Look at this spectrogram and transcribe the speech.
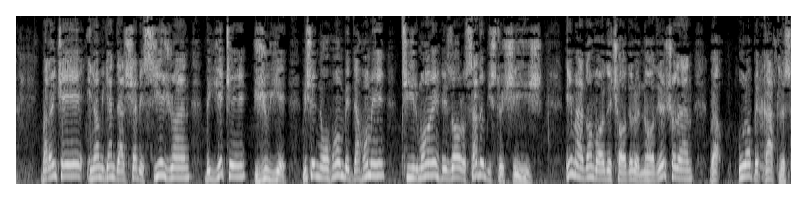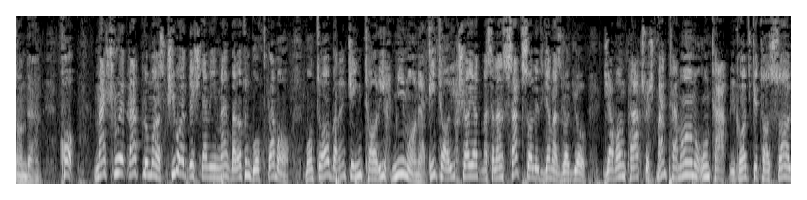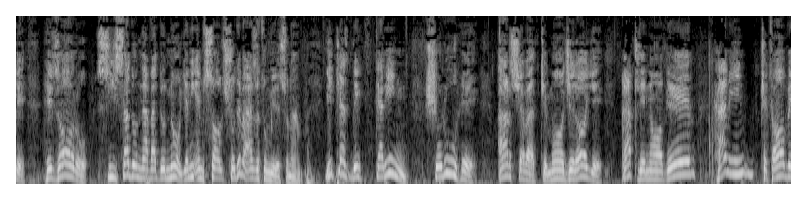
برای اینکه اینا میگن در شب سی جوان به یک ژوئیه. میشه نهم به دهم تیر ماه 1126 این مردان وارد چادر نادر شدند و او را به قتل رساندند خب مشروع قتل ما از کی باید بشنویم؟ من براتون گفتم ها منتها برای اینکه این تاریخ میماند. این تاریخ شاید مثلا 100 سال دیگه از رادیو جوان پخش بشه. من تمام اون تحقیقات که تا سال 1399 یعنی امسال شده به عرضتون میرسونم. یکی از بهترین شروع عرض شود که ماجرای قتل نادر همین کتاب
